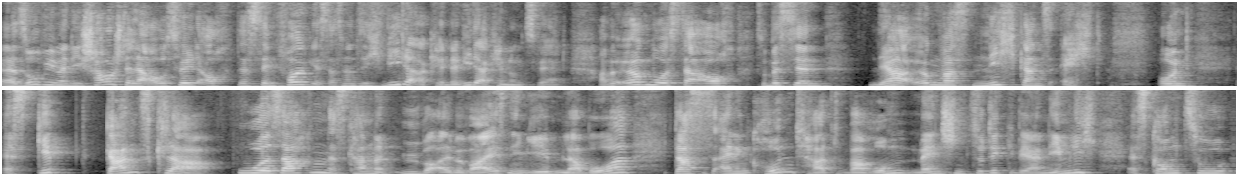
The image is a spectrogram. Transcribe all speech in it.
äh, so wie man die Schausteller auswählt, auch das dem Volk ist, dass man sich wiedererkennt, der Wiedererkennungswert. Aber irgendwo ist da auch so ein bisschen, ja, irgendwas nicht ganz echt. Und es gibt ganz klar Ursachen, das kann man überall beweisen, in jedem Labor, dass es einen Grund hat, warum Menschen zu dick werden. Nämlich, es kommt zu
